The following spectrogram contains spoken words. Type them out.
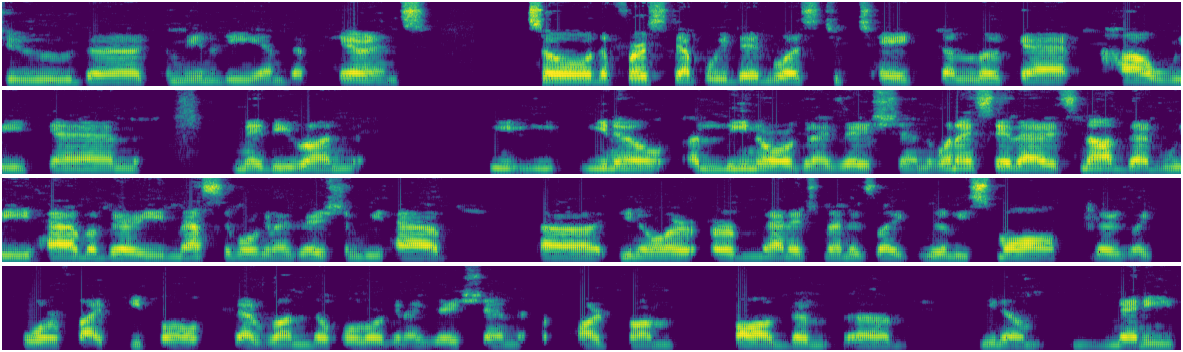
to the community and the parents? So the first step we did was to take a look at how we can maybe run, you know, a leaner organization. When I say that, it's not that we have a very massive organization. We have, uh, you know, our, our management is like really small. There's like four or five people that run the whole organization, apart from all the, uh, you know, many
